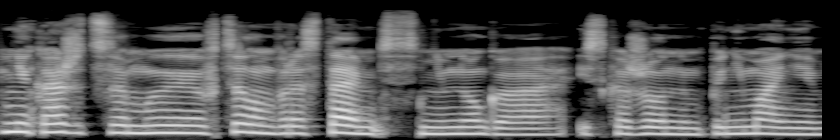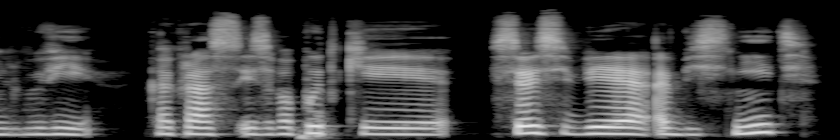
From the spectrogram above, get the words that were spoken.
мне кажется, мы в целом вырастаем с немного искаженным пониманием любви, как раз из-за попытки все себе объяснить,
